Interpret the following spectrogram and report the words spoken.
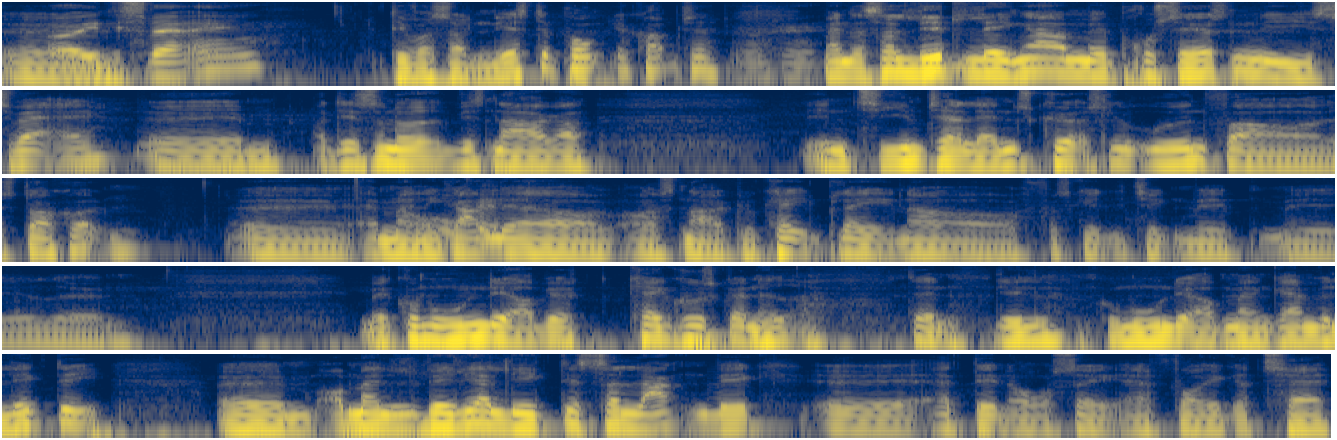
Øh, Og et i Sverige, ikke? Det var så det næste punkt, jeg kom til. Okay. Man er så lidt længere med processen i Sverige, øh, og det er sådan noget, vi snakker en time til halvandens kørsel uden for Stockholm. Øh, at man er i gang Okay. med at, at snakke lokalplaner og forskellige ting med, med, øh, med kommunen deroppe. Jeg kan ikke huske, hvad den hedder. Den lille kommune deroppe, man gerne vil ligge det i. Øh, og man vælger at lægge det så langt væk øh, af den årsag, at for ikke at tage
